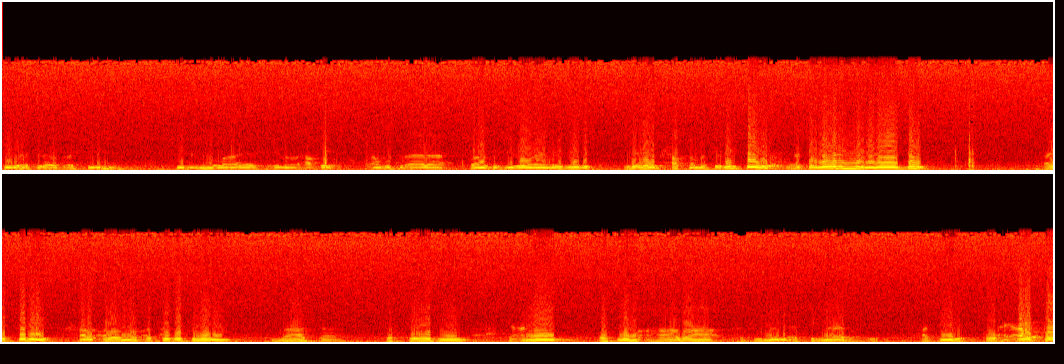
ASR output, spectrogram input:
suga sidaas asiisi sida inallah sina xaqi waxaan ku su'aalaa waana ku sii owaaya masiri ilaahay xaqa masariiso asariyan weydi waxay tiri hal cala lmar'ati guslun naasa qofkeedii yacni gusli ma ahaadaa haddii mana istimaado haddii waxay aragto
